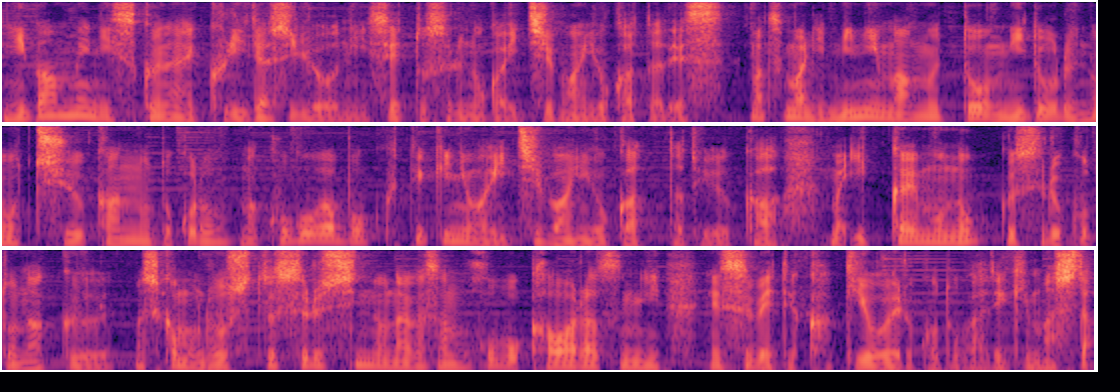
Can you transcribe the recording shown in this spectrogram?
2番目に少ない繰り出し量にセットするのが一番良かったです、まあ、つまりミニマムとミドルの中間のところ、まあ、ここが僕的には一番良かったというか、ま、1回もノックすることなくしかも露出する芯の長さもほぼ変わらずに全て書き終えることができました、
